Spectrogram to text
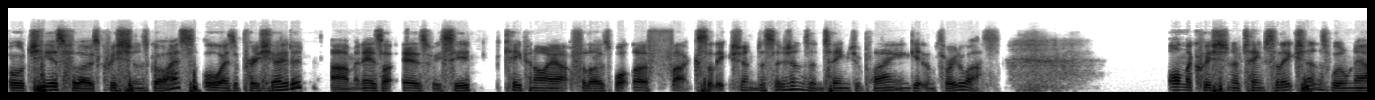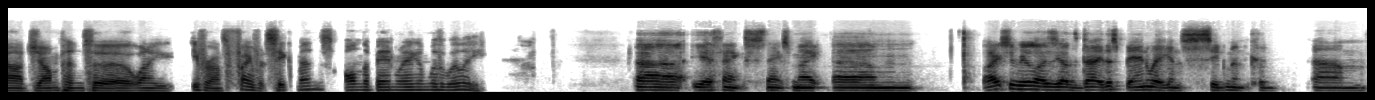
Well, cheers for those questions, guys. Always appreciated. Um, and as as we said, keep an eye out for those what the fuck selection decisions and teams you're playing and get them through to us. on the question of team selections, we'll now jump into one of everyone's favourite segments on the bandwagon with Willie. Uh, yeah, thanks, thanks, mate. Um, I actually realised the other day this bandwagon segment could um,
